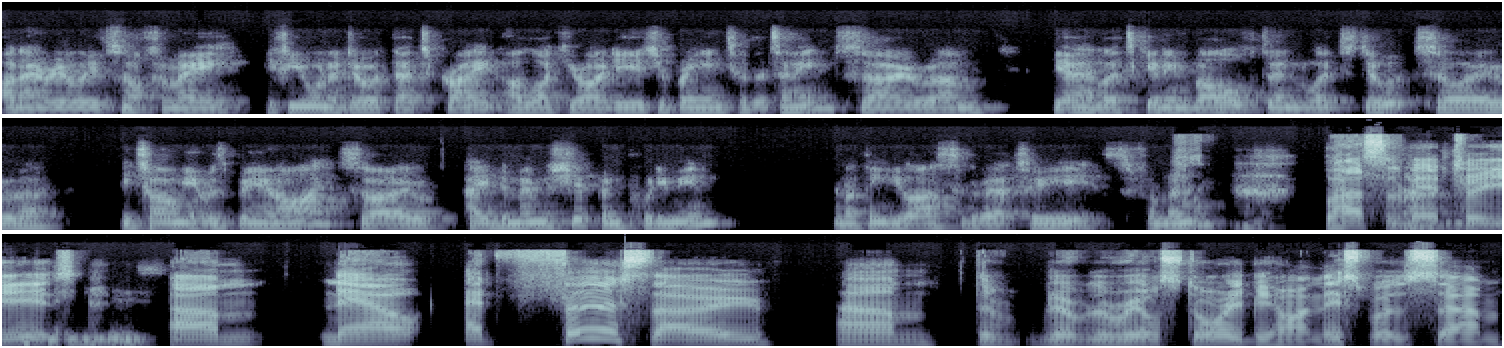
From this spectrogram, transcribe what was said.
I don't really, it's not for me. If you want to do it, that's great. I like your ideas you're bringing to the team. So, um, yeah, let's get involved and let's do it. So uh, he told me it was BNI. So I paid the membership and put him in. And I think he lasted about two years from memory. lasted about two years. Um, now, at first, though, um, the, the, the real story behind this was, um,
